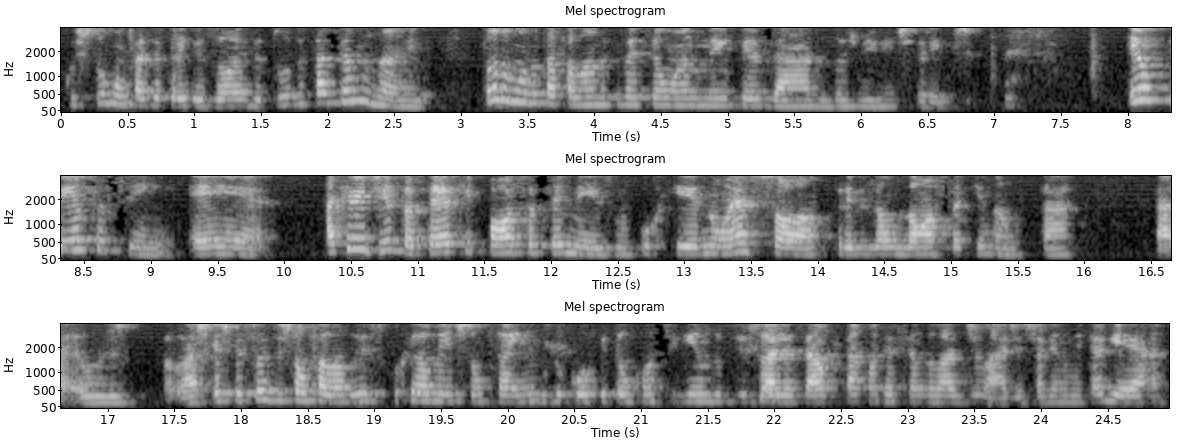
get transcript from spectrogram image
costumam fazer previsões e tudo, está sendo unânime Todo mundo está falando que vai ser um ano meio pesado, 2023. Eu penso assim, é, acredito até que possa ser mesmo, porque não é só previsão nossa que não, tá? Ah, eu, eu acho que as pessoas estão falando isso porque realmente estão saindo do corpo e estão conseguindo visualizar Sim. o que está acontecendo do lado de lá. A gente está vendo muita guerra.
